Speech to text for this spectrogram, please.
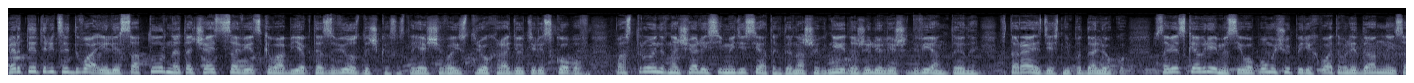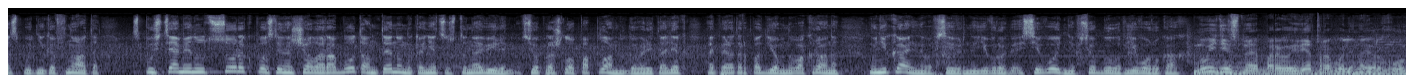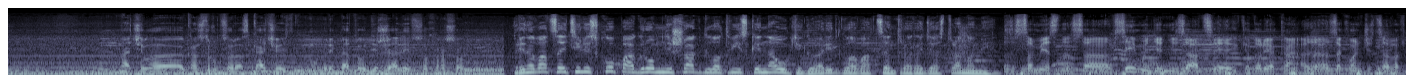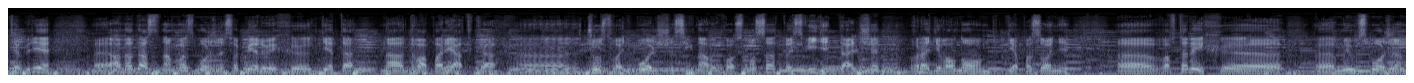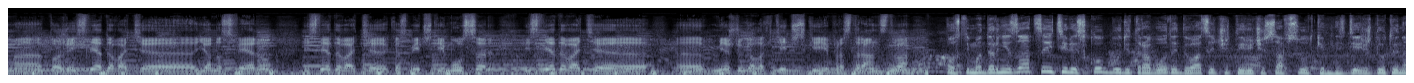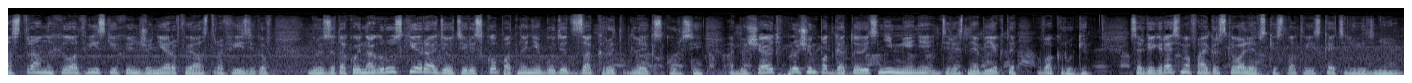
РТ-32 или «Сатурн» — это часть советского объекта «Звездочка», состоящего из трех радиотелескопов. Построен в начале 70-х. До наших дней дожили лишь две антенны. Вторая здесь неподалеку. В советское время с его помощью перехватывали данные со спутников НАТО. Спустя минут 40 после начала работ антенну наконец установили. Все прошло по плану, говорит Олег, оператор подъемного крана, уникального в Северной Европе. Сегодня все было в его руках. Ну, единственное, порывы ветра были наверху начала конструкцию раскачивать. Ну, ребята удержали, все хорошо. Реновация телескопа – огромный шаг для латвийской науки, говорит глава Центра радиоастрономии. Совместно со всей модернизацией, которая э, закончится в октябре, э, она даст нам возможность, во-первых, э, где-то на два порядка чувствовать больше сигналы космоса, то есть видеть дальше в радиоволновом диапазоне. Во-вторых, мы сможем тоже исследовать ионосферу, исследовать э, космический мусор, исследовать э, э, междугалактические пространства. После модернизации телескоп будет работать 24 часа в сутки. Здесь ждут иностранных и латвийских инженеров и астрофизиков. Но из-за такой нагрузки радиотелескоп отныне будет закрыт для экскурсий. Обещают, впрочем, подготовить не менее интересные объекты в округе. Сергей Герасимов, Айгор Сковалевский, Латвийское телевидение.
